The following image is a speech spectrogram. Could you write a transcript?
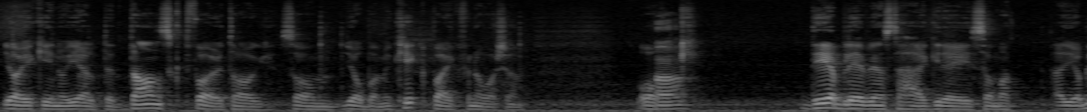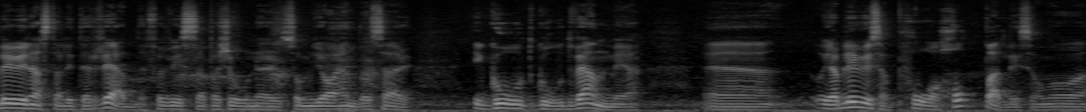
jag gick in och hjälpte ett danskt företag som jobbar med kickbike för några år sedan. Och Ja. det blev en sån här grej som att jag blev ju nästan lite rädd för vissa personer som jag ändå så här är god, god vän med. Eh, och jag blev ju så påhoppad liksom. Och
